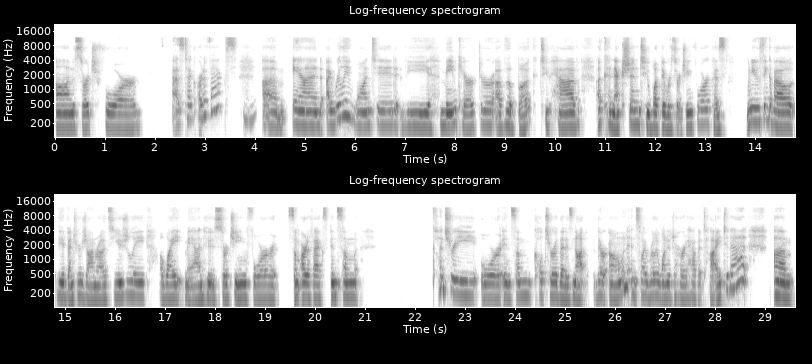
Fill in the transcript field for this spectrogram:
on the search for Aztec artifacts. Mhm. Um, and I really wanted the main character of the book to have a connection to what they were searching for. Because when you think about the adventure genre, it's usually a white man who's searching for some artifacts in some country or in some culture that is not their own. And so I really wanted to her to have a tie to that. Um,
